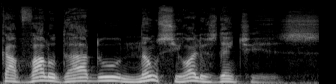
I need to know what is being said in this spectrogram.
Cavalo dado, não se olhe os dentes.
